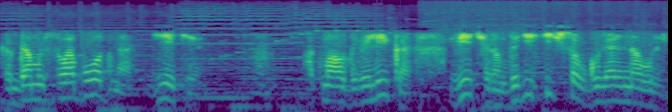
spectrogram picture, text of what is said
Когда мы свободно, дети, от мала до велика, вечером до 10 часов гуляли на улице.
